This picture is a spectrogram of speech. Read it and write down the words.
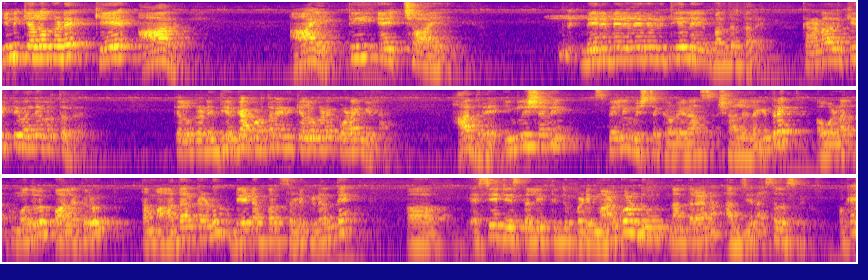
ಇನ್ನು ಕೆಲವು ಕಡೆ K R I T H I ಬೇರೆ ಬೇರೆ ಬೇರೆ ರೀತಿಯಲ್ಲಿ ಬರೆದಿರ್ತಾರೆ. ಕನ್ನಡದಲ್ಲಿ ಕೀರ್ತಿ ಒಂದೇ ಬರ್ತದೆ. ಕೆಲವು ಕಡೆ ದೀರ್ಘ ಕೊಡ್ತಾರೆ, ಇನ್ನು ಕೆಲವು ಕಡೆ ಕೊಡಂಗಿಲ್ಲ. ಆದರೆ ಇಂಗ್ಲೀಷಲ್ಲಿ ಸ್ಪೆಲ್ಲಿಂಗ್ ಮಿಸ್ಟೇಕ್ ಅವರು ಏನೋ ಶಾಲೆಯಲ್ಲಿ ಆಗಿದ್ದರೆ ಅವುಗಳನ್ನ ಮೊದಲು ಪಾಲಕರು ತಮ್ಮ Aadhaar card date of birth certificate S A G ಎಸ್ನಲ್ಲಿ ತಿದ್ದುಪಡಿ ಮಾಡಿಕೊಂಡು ನಂತರ ಅರ್ಜಿನ ಸಲ್ಲಿಸಬೇಕು. ಓಕೆ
